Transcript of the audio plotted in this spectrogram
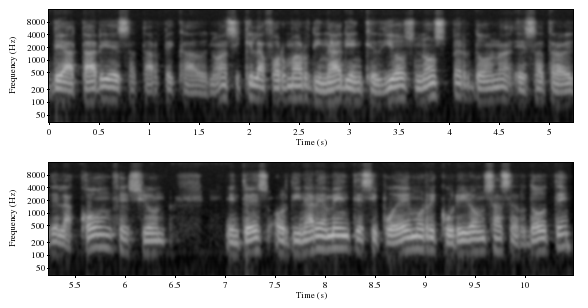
de atar y desatar pecados, ¿no? Así que la forma ordinaria en que Dios nos perdona es a través de la confesión. Entonces, ordinariamente, si podemos recurrir a un sacerdote,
